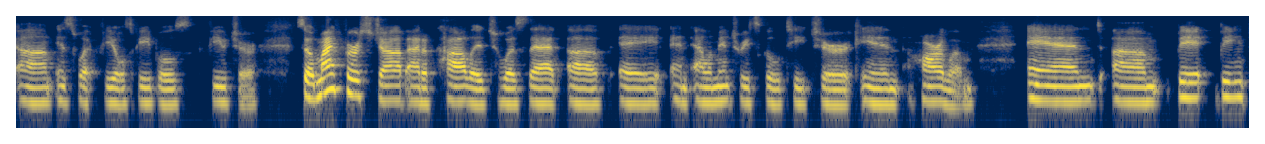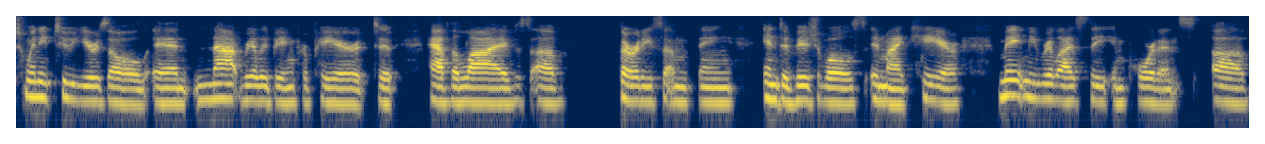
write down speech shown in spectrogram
um, is what fuels people's future. So my first job out of college was that of a an elementary school teacher in Harlem, and um, be, being 22 years old and not really being prepared to have the lives of 30 something individuals in my care made me realize the importance of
